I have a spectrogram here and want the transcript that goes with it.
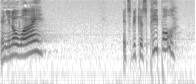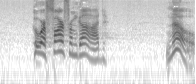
And you know why? It's because people who are far from God know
